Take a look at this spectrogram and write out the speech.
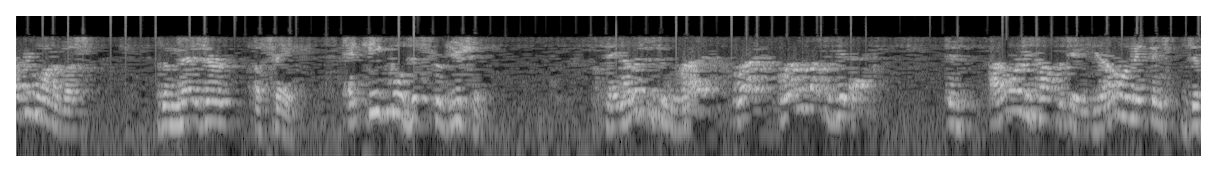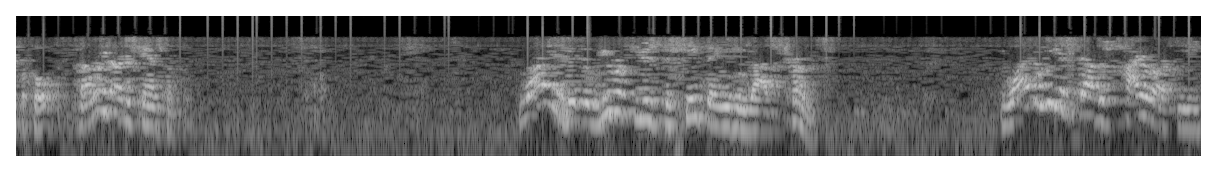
every one of us the measure of faith, an equal distribution. Okay, now listen to me. I, what, what I'm about to get at is, I don't want to be complicated here. I don't want to make things difficult, but I want you to understand something. Why is it that we refuse to see things in God's terms? Why do we establish hierarchies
